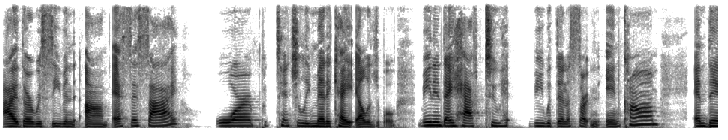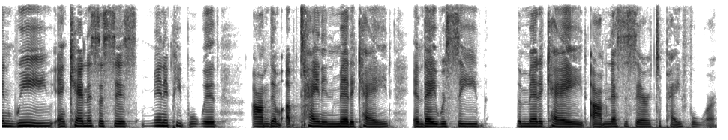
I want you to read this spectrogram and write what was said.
either receiving um, SSI or potentially Medicaid eligible, meaning they have to be within a certain income. And then we and Candace assist many people with um, them obtaining Medicaid, and they receive the Medicaid um, necessary to pay for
